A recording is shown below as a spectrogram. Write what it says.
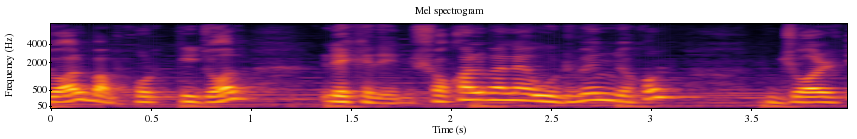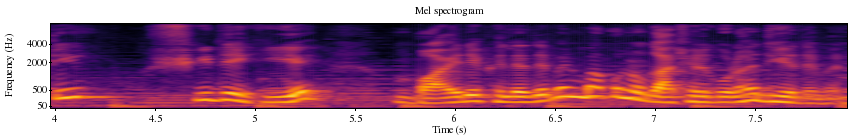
জল বা ভর্তি জল রেখে দিন। সকালবেলায় উঠবেন যখন, জলটি সিধে গিয়ে বাইরে ফেলে দেবেন বা কোনো গাছের গোড়ায় দিয়ে দেবেন।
